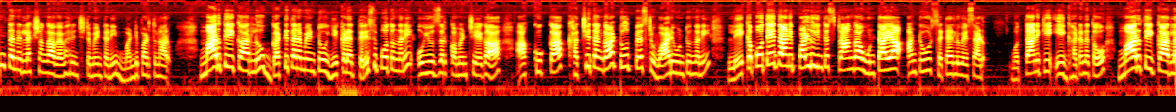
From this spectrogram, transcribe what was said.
ఇంత నిర్లక్ష్యంగా వ్యవహరించటమేంటని మండిపడుతున్నారు. మారుతి కార్లు గట్టితనమేంటో ఇక్కడ తెలిసిపోతుందని ఓ యూజర్ కామెంట్ చేయగా ఆ కుక్క ఖచ్చితంగా టూత్ పేస్ట్ వాడి ఉంటుందని లేకపోతే దాని పళ్ళు ఇంత స్ట్రాంగ్గా ఉంటాయా అంటూ సెటైర్లు వేశాడు. మొత్తానికి ఈ ఘటనతో మారుతి కార్ల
